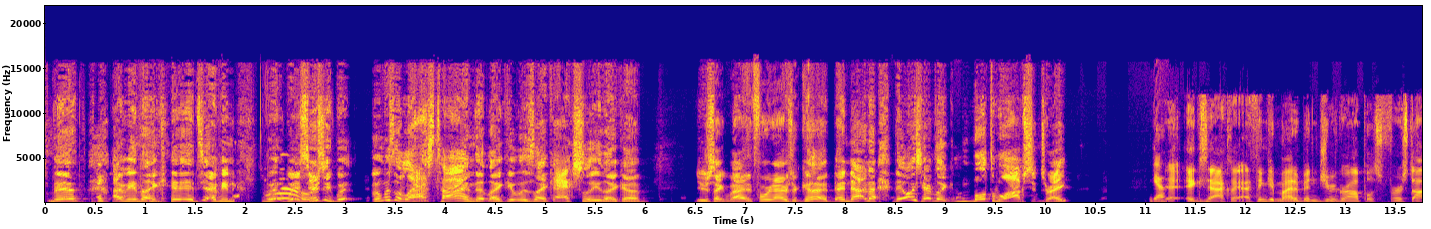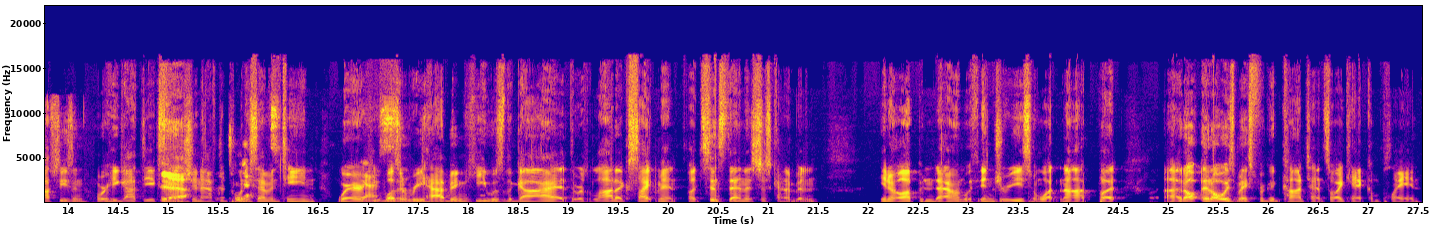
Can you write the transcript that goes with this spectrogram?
Smith. I mean, like it's. I mean, seriously, when was the last time that like it was like actually like a? You're just like, right, the 49ers are good, and not, not they always have like multiple options, right? Yeah. exactly. I think it might have been Jimmy Garoppolo's first offseason where he got the extension yeah. after 2017, yes. where yes. he wasn't rehabbing. He was the guy. There was a lot of excitement, but since then, it's just kind of been you know, up and down with injuries and whatnot. But uh, it all, it always makes for good content, so I can't complain.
